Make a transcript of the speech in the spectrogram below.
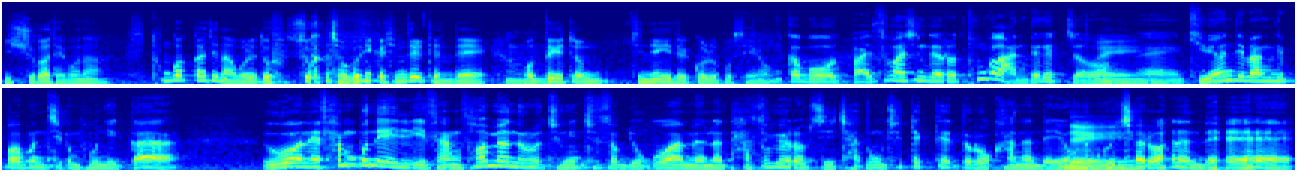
이슈가 되거나 통과까지는 아무래도 수가 적으니까 힘들 텐데 음. 어떻게 좀 진행이 될 걸로 보세요? 그러니까 뭐 말씀하신 대로 통과가 안 되겠죠. 네. 예, 김현지 방지법은 지금 보니까 의원의 3분의 1 이상 서면으로 증인 출석 요구하면은 다수결 없이 자동 채택되도록 하는 내용을 네. 골자로 하는데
